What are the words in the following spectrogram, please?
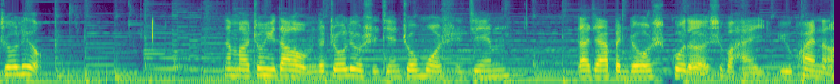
周六。那么，终于到了我们的周六时间，周末时间，大家本周过得是否还愉快呢？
